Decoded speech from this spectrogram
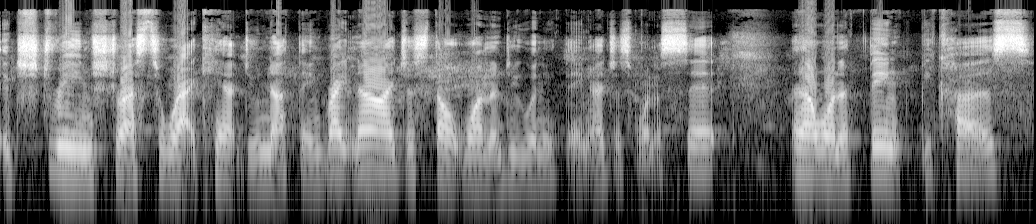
extreme stress to where I can't do nothing. Right now, I just don't want to do anything. I just want to sit and I want to think because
